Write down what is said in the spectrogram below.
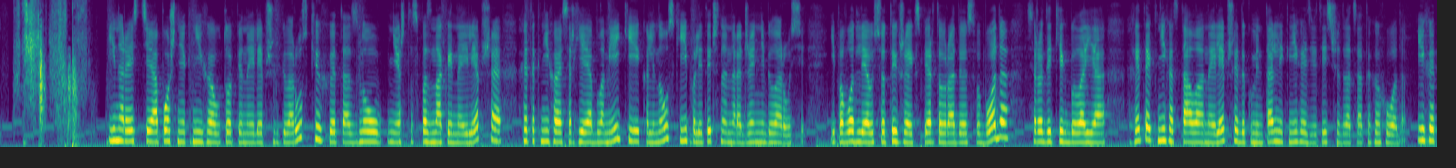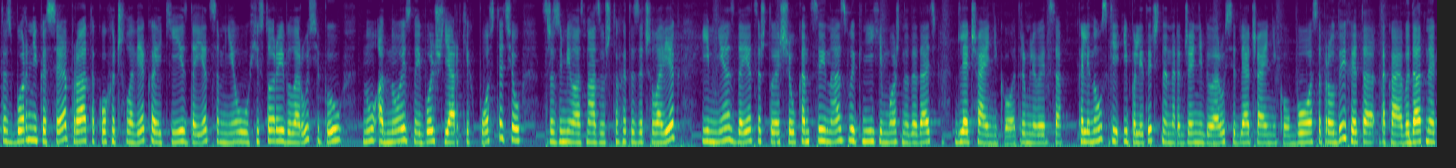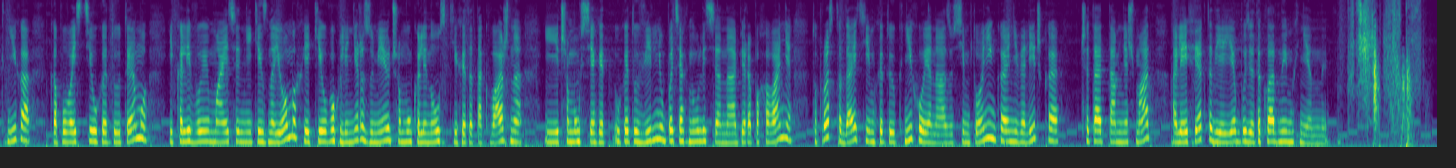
а І нарэшце апошняя кніга ў топе найлепшых беларускіх гэта зноў нешта з пазнакай найлепшая гэта кніга Сергея абламейкі каліноўскі і палітычнае нараджэнне беларусі і паводле ўсё тых жа экспертаў радыё свабода сярод якіх была я гэтая кніга стала найлепшай дакументальнай кнігай 2020 года. І гэта зборнік эсэ пра такога чалавека які здаецца мне ў гісторыі беларусі быў ну адной з найбольш яркіх постацяў. Зразумела з назвы што гэта за чалавек. І мне здаецца што яшчэ ў канцы назвы кнігі можна дадаць для чайнікаў атрымліваецца каліноўскі і палітычнае нараджэнне беларусі для чайнікаў бо сапраўды гэта такая выдатная кніга каб увайсці ў гэтую тэму. І калі вы маеце нейкіх знаёмых якія ўвогуле не разумеюць чаму каліноўскіх это так важна і чаму все у гэту вільню пацягнуліся на перапахаванне то просто дайце ім гэтую кнігу. Яна зусім тоненькая невялічкая чытаць там няшмат але эфект ад яе будзе дакладны імгненны а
